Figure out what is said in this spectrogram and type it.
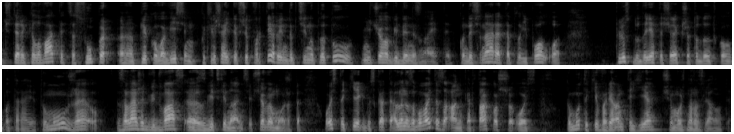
4 кВт, це супер. Е, Пікова 8. Підключаєте всю квартиру, індукційну плиту, нічого біди не знаєте. Кондиціонери, теплий пол. От. Плюс додаєте ще, якщо то додаткову батарею. Тому вже залежить від вас, е, від фінансів, що ви можете. Ось такі, як би сказати, але не забувайте за анкер також. Ось. Тому такі варіанти є, що можна розглянути.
